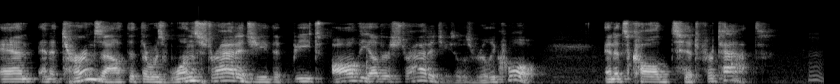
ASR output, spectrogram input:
and, and it turns out that there was one strategy that beat all the other strategies. It was really cool. And it's called tit for tat. Mm.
